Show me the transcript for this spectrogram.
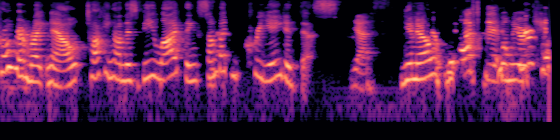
program right now talking on this BeLive thing. Somebody yes. created this. Yes. You know, we watched it when we were kids.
